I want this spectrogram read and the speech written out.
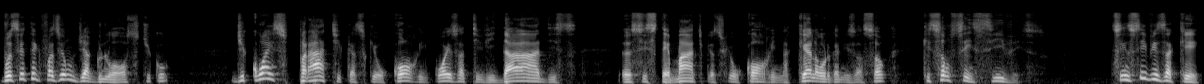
Você tem que fazer um diagnóstico de quais práticas que ocorrem, quais atividades uh, sistemáticas que ocorrem naquela organização que são sensíveis. Sensíveis a quê?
